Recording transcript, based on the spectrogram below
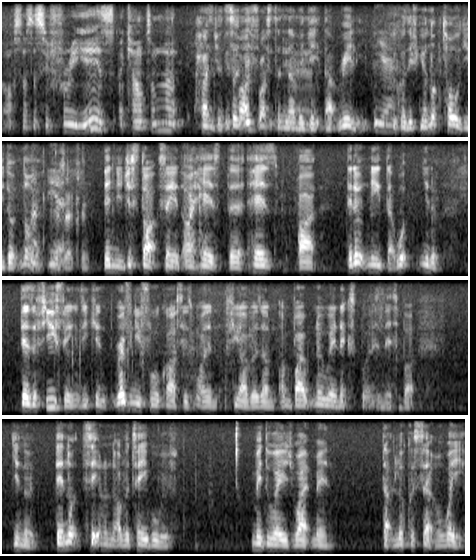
Oh, so that's a three years account. I'm like, hundreds. It's So hard it's for us to yeah. navigate that really. Yeah. Because if you're not told, you don't know. No, yeah. Exactly. Then you just start saying, "Oh, here's the here's uh They don't need that. What you know, there's a few things you can. Revenue forecast is one, and a few others. I'm I'm by nowhere an expert in this, but you know, they're not sitting on the other table with middle-aged white men that look a certain way,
